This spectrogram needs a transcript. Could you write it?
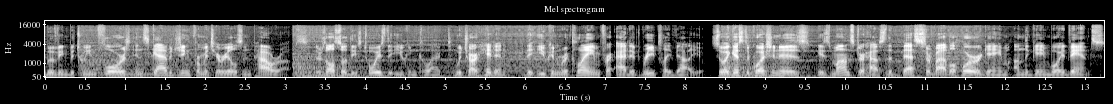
moving between floors and scavenging for materials and power-ups. There's also these toys that you can collect, which are hidden, that you can reclaim for added replay value. So I guess the question is, is Monster House the best survival horror game on the Game Boy Advance?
